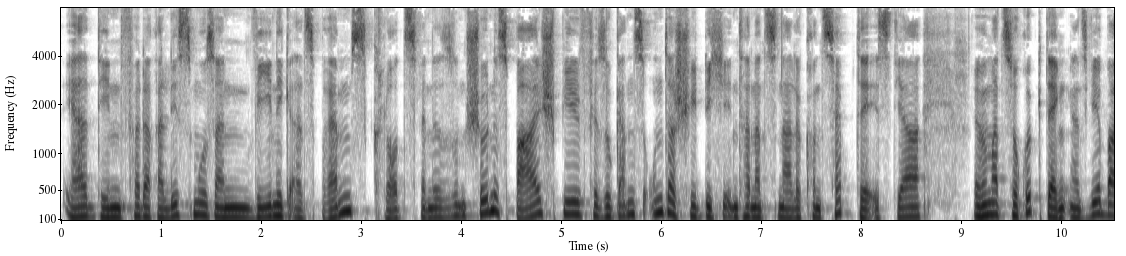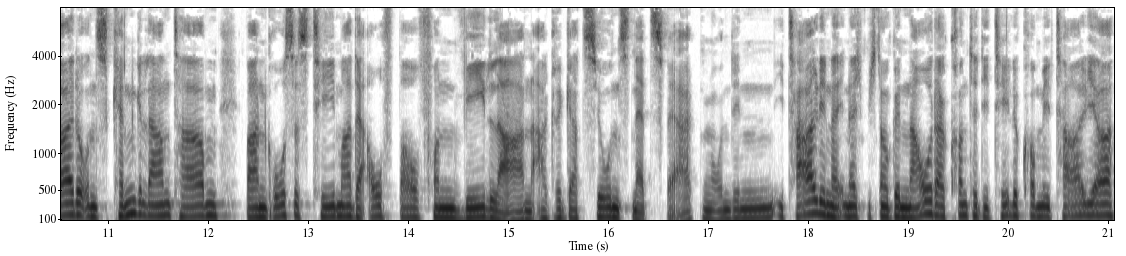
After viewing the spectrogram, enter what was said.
eher den Föderalismus ein wenig als Bremsklotz. Wenn das so ein schönes Beispiel für so ganz unterschiedliche internationale Konzepte ist ja, wenn wir mal zurückdenken, als wir beide uns kennengelernt haben, war ein großes Thema der Aufbau von WLAN, Aggregationsnetzwerken. Und in Italien erinnere ich mich noch genau, da konnte die Telekom Italia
